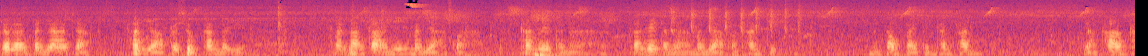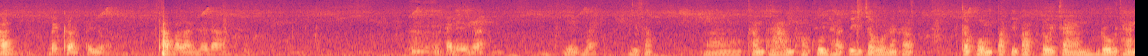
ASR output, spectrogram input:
เจริญปัญญาจากขั้นหยาบไปสู่ขั้นละเอียดขั้นร่างกายนี้มันหยาบกว่าขั้นเวทนาขั้นเวทนามันหยาบกว่าขั้นจิต มันต้องไปเป็นขั้นขั้นอย่าข้ามขั้นไม่เกิดประโยชน์ทำอะไรไม่ได้แค่นี้นะดีไหมดีครับคำถามของคุณแฮปปี้โจนะครับ กระผมปฏิบัติโดยการรู้ทัน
